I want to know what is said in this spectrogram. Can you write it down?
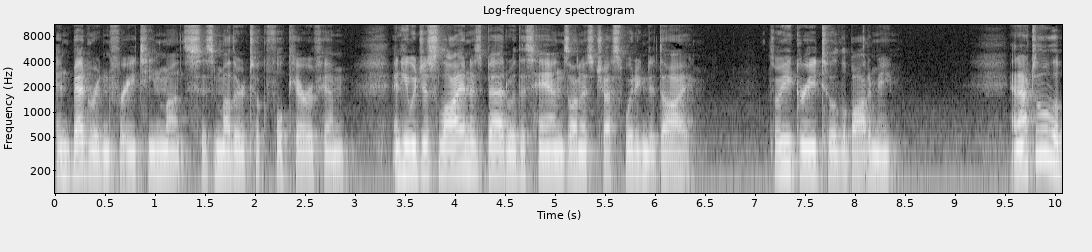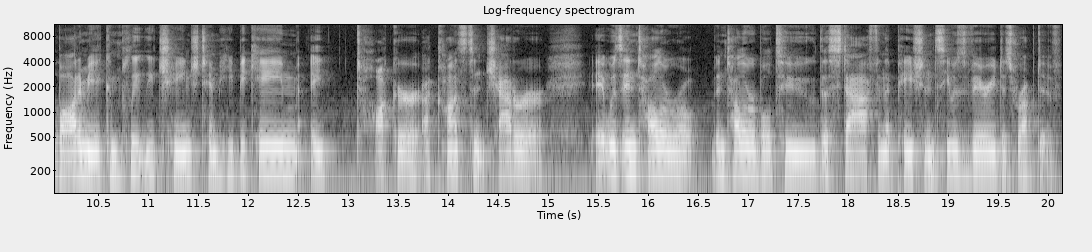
and bedridden for 18 months. His mother took full care of him, and he would just lie in his bed with his hands on his chest waiting to die. So he agreed to a lobotomy. And after the lobotomy, it completely changed him. He became a talker, a constant chatterer. It was intolerable, intolerable to the staff and the patients. He was very disruptive.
